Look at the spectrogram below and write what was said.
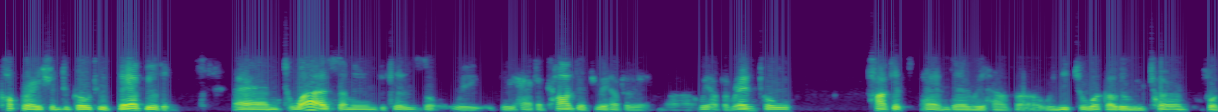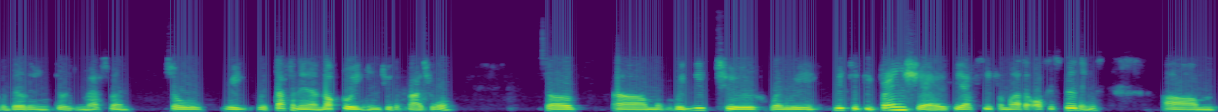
corporation to go to their building. And to us, I mean, because we we have a target, we have a uh, we have a rental target, and then we have uh, we need to work out a return for the building through investment. So we we definitely are not going into the price war. So um, we need to when we need to differentiate BFC from other office buildings. Um,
